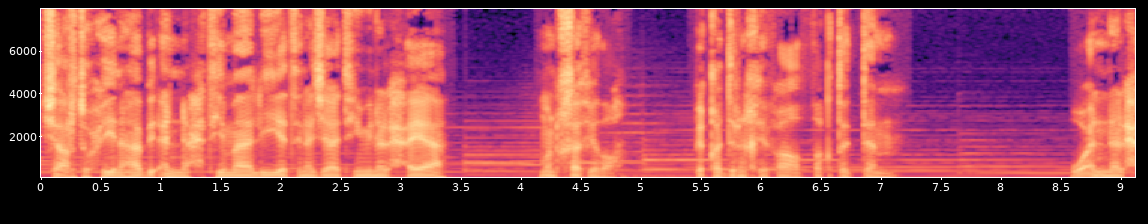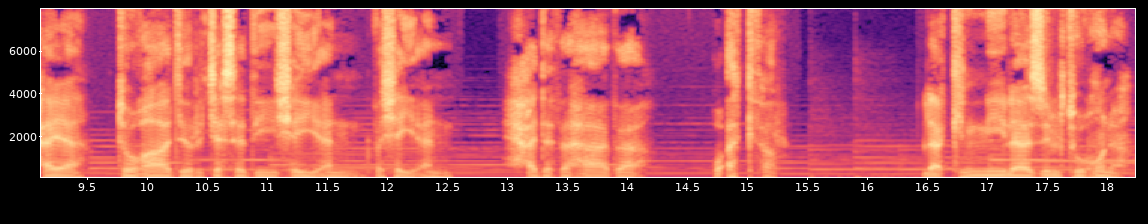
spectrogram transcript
شعرت حينها بأن احتمالية نجاتي من الحياة منخفضة بقدر انخفاض ضغط الدم وأن الحياة تغادر جسدي شيئا فشيئا حدث هذا وأكثر. لكني لا زلت هنا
